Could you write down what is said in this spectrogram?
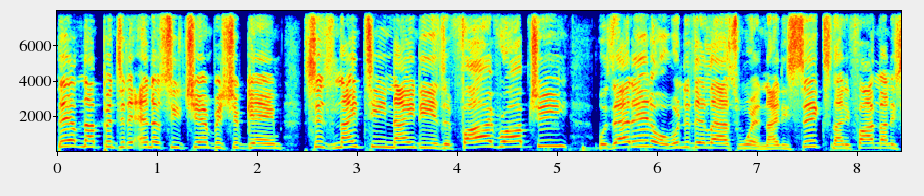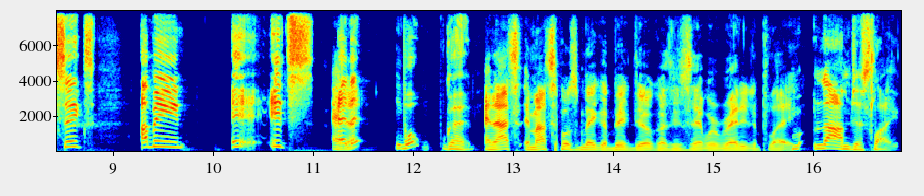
they have not been to the NFC Championship game since 1990. Is it five, Rob G? Was that it? Or when did they last win? 96, 95, 96? I mean, it, it's. And And, what? Go ahead. And that's, am I supposed to make a big deal because he said we're ready to play? No, I'm just like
